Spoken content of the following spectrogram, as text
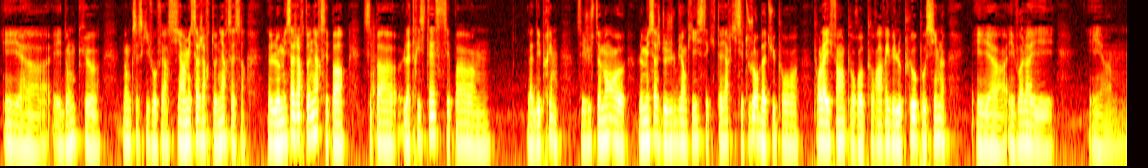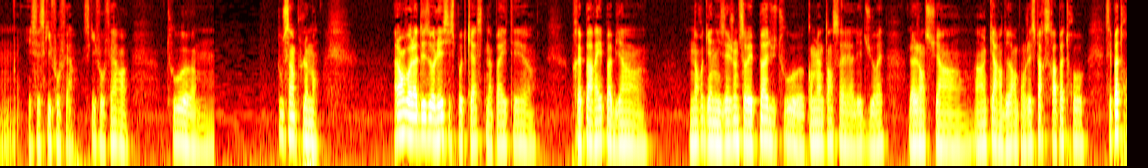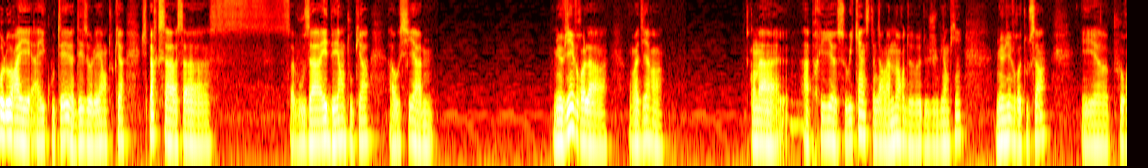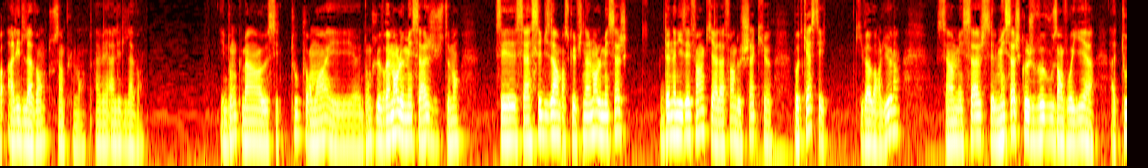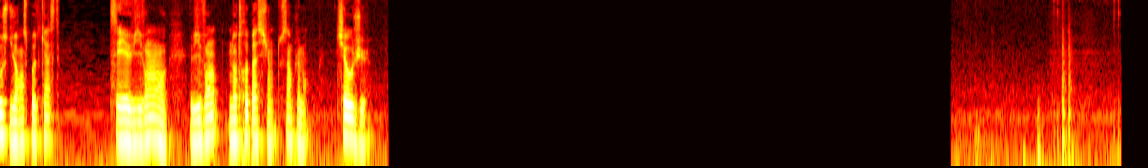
Et, euh, et donc, euh, donc c'est ce qu'il faut faire. S'il y a un message à retenir, c'est ça. Le message à retenir, c'est pas, c'est pas la tristesse, c'est pas euh, la déprime. C'est justement le message de Jules Bianchi, c'est-à-dire qu'il s'est toujours battu pour, pour la F1, pour, pour arriver le plus haut possible. Et, et voilà, et, et, c'est ce qu'il faut faire. Ce qu'il faut faire tout, euh, tout simplement. Alors voilà, désolé si ce podcast n'a pas été euh, préparé, pas bien euh, organisé. Je ne savais pas du tout combien de temps ça allait durer. Là, j'en suis à un, quart d'heure. Bon, j'espère que ce sera pas trop, c'est pas trop lourd à, écouter. Désolé, en tout cas. J'espère que ça, ça, ça vous a aidé, en tout cas, à aussi à mieux vivre la, on va dire, ce qu'on a appris euh, ce week-end, c'est-à-dire la mort de, Jules Bianchi, mieux vivre tout ça, et euh, pour aller de l'avant, tout simplement, aller de l'avant. Et donc, ben, euh, c'est tout pour moi, et donc le, vraiment le message, justement, c'est assez bizarre, parce que finalement, le message d'analyser fin qui est à la fin de chaque podcast, et qui va avoir lieu là, c'est un message, c'est le message que je veux vous envoyer à tous durant ce podcast. C'est vivons, vivons notre passion, tout simplement. Ciao Jules.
